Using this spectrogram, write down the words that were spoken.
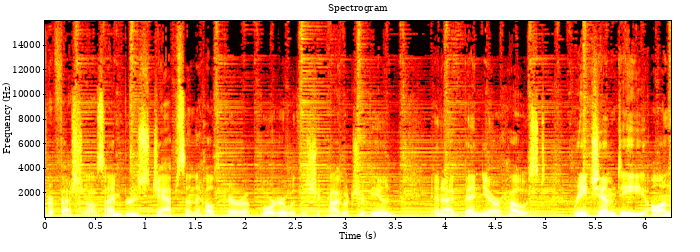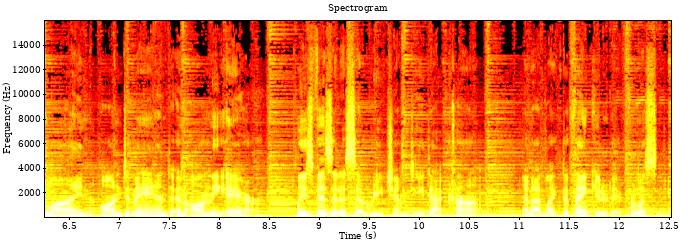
professionals. I'm Bruce Japsen, the healthcare reporter with the Chicago Tribune, and I've been your host. ReachMD online, on demand, and on the air. Please visit us at reachmd.com. And I'd like to thank you today for listening.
